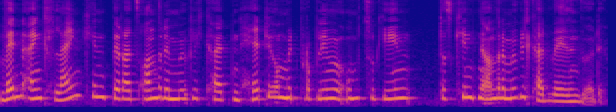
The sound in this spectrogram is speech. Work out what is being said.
wenn ein Kleinkind bereits andere Möglichkeiten hätte, um mit Problemen umzugehen, das Kind eine andere Möglichkeit wählen würde.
